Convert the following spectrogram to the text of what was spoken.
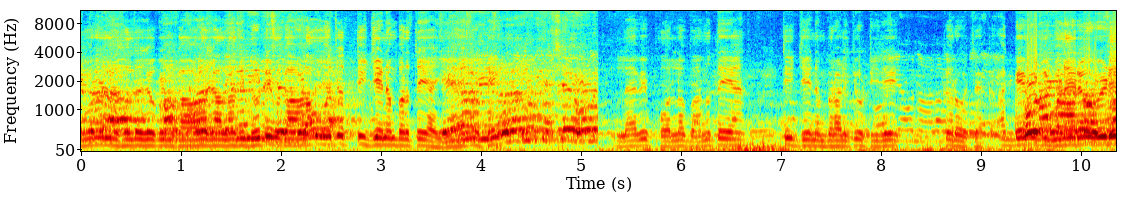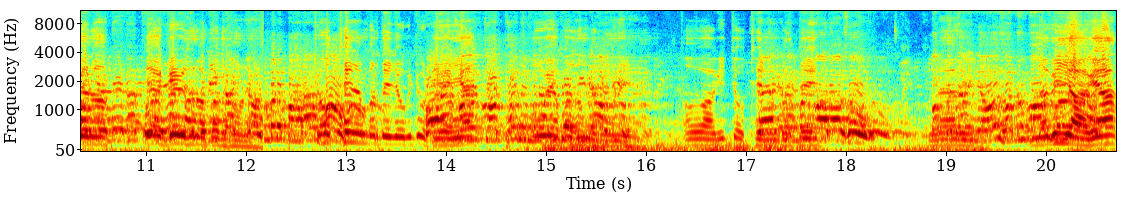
ਮੋਰਨ ਨਸਲ ਦਾ ਜੋ ਕਿ ਮੁਕਾਬਲਾ ਚੱਲਦਾ ਸੀ ਬਿਊਟੀ ਮੁਕਾਬਲਾ ਉਹ ਜੋ ਤੀਜੇ ਨੰਬਰ ਤੇ ਆਈ ਹੈ ਝੋਟੀ। ਲੈ ਵੀ ਫੁੱਲ ਬੰਨਤੇ ਆ ਤੀਜੇ ਨੰਬਰ ਵਾਲੀ ਝੋਟੀ ਦੇ ਕਰੋ ਚੈੱਕ। ਅੱਗੇ ਵੀ ਤੁਸੀਂ ਬਣੇ ਰਹੋ ਵੀਡੀਓ ਨਾਲ ਤੇ ਅੱਗੇ ਵੀ ਤੁਹਾਨੂੰ ਆਪਾਂ ਦਿਖਾਉਣੇ ਆ। ਚੌਥੇ ਨੰਬਰ ਤੇ ਜੋ ਕਿ ਝੋਟੀ ਆਈ ਆ ਉਹ ਵੀ ਆਪਾਂ ਤੁਹਾਨੂੰ ਦਿਖਾਉਣੇ ਆ। ਉਹ ਆ ਗਈ ਚੌਥੇ ਨੰਬਰ ਤੇ। 1200 ਲੈ ਵੀ ਨਵੀਂ ਆ ਗਿਆ।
